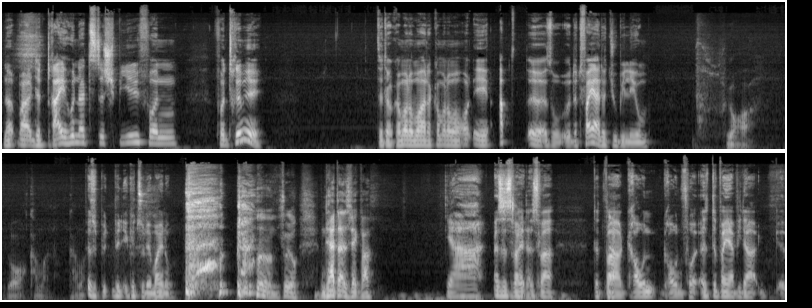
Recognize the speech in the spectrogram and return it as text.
Na, war das 300. Spiel von, von Trimmel. Da kann man doch mal, da kann man doch mal ordentlich ab, äh, also das feiert das Jubiläum. Ja, ja, kann man, kann man. Also bin, bin ich zu der Meinung. Entschuldigung. Und Hertha ist weg, war? Ja, also es war, es war, das war ja. grauen, grauenvoll. Also das war ja wieder, äh,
